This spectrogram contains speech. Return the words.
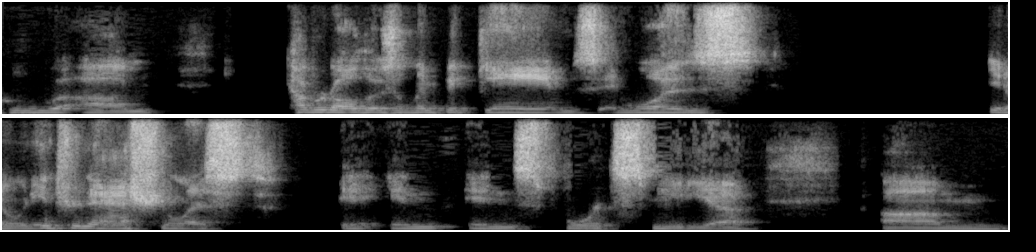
who um, covered all those Olympic games and was you know an internationalist in in, in sports media. Um,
